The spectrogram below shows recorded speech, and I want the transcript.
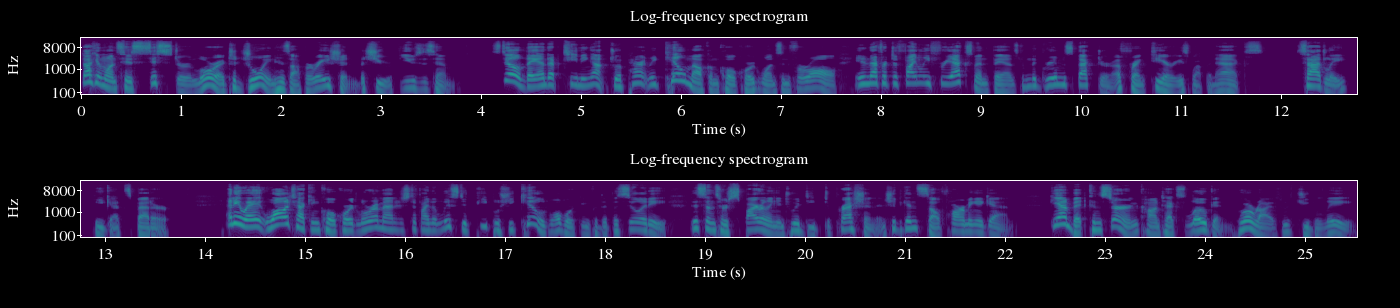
Daken wants his sister, Laura, to join his operation, but she refuses him. Still, they end up teaming up to apparently kill Malcolm Colcord once and for all, in an effort to finally free X Men fans from the grim specter of Frank Tieri's Weapon X. Sadly, he gets better. Anyway, while attacking Colcord, Laura manages to find a list of people she killed while working for the facility. This sends her spiraling into a deep depression, and she begins self harming again. Gambit, concerned, contacts Logan, who arrives with Jubilee.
